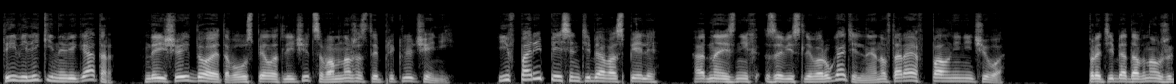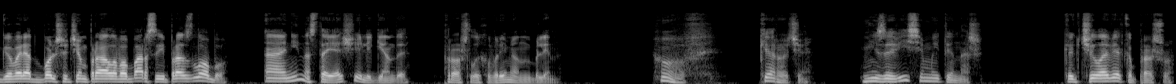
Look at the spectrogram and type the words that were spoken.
Ты великий навигатор, да еще и до этого успел отличиться во множестве приключений. И в паре песен тебя воспели. Одна из них завистливо ругательная, но вторая вполне ничего. Про тебя давно уже говорят больше, чем про Алого Барса и про Злобу. А они настоящие легенды. Прошлых времен, блин. Уф. Короче, независимый ты наш. Как человека прошу,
